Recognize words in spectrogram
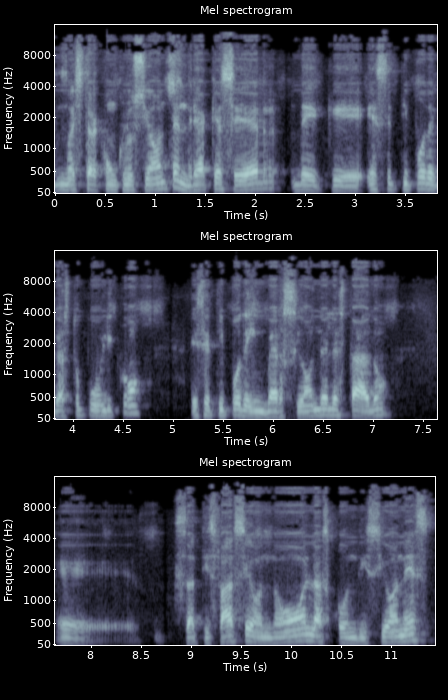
nuestra conclusión tendría que ser de que ese tipo de gasto público, ese tipo de inversión del Estado, satisface o no las condiciones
